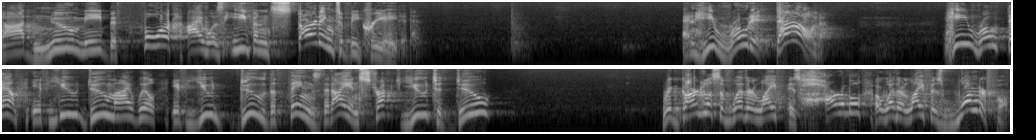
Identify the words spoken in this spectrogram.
God knew me before I was even starting to be created. And He wrote it down. He wrote down, if you do my will, if you do the things that I instruct you to do, regardless of whether life is horrible or whether life is wonderful,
